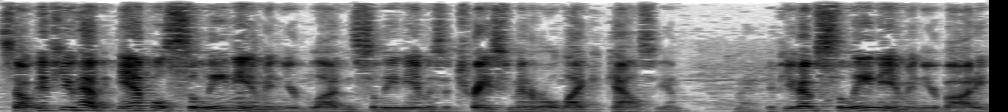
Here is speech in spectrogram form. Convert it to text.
So if you have ample selenium in your blood, and selenium is a trace mineral like calcium, Right. if you have selenium in your body,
